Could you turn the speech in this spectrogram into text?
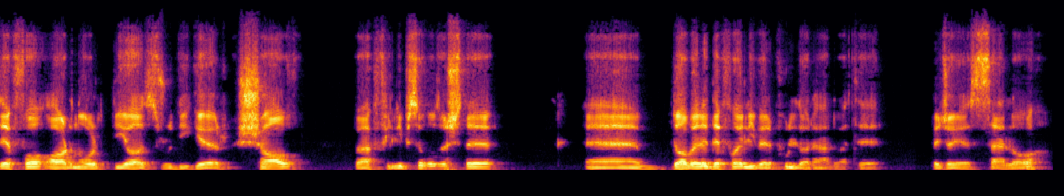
دفاع آرنولد دیاز رودیگر شاو و فیلیپس گذاشته. دابل دفاع لیورپول داره البته به جای صلاح.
